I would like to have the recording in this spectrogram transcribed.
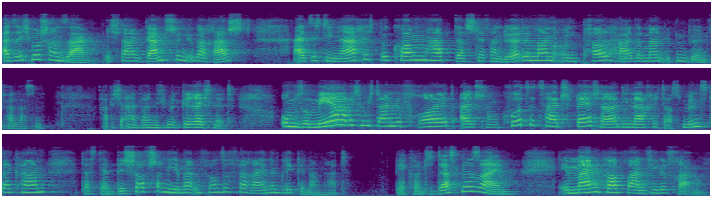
Also ich muss schon sagen, ich war ganz schön überrascht, als ich die Nachricht bekommen habe, dass Stefan Dördelmann und Paul Hagemann Ippenbüren verlassen. Habe ich einfach nicht mit gerechnet. Umso mehr habe ich mich dann gefreut, als schon kurze Zeit später die Nachricht aus Münster kam, dass der Bischof schon jemanden für unsere Vereine im Blick genommen hat. Wer könnte das nur sein? In meinem Kopf waren viele Fragen.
